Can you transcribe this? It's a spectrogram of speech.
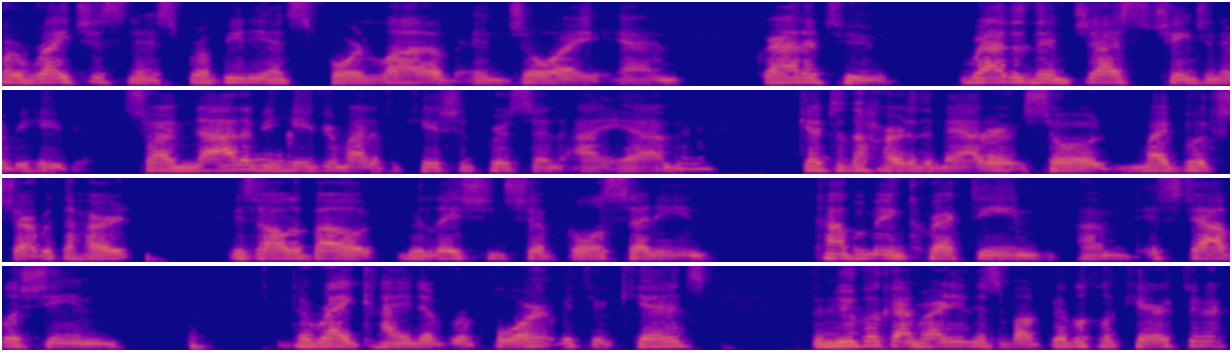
for righteousness, for obedience, for love and joy and gratitude, rather than just changing their behavior? So, I'm not a behavior modification person. I am mm-hmm. get to the heart of the matter. So, my book, Start with the Heart, is all about relationship goal setting complimenting, correcting, um, establishing the right kind of rapport with your kids. The new book I'm writing is about biblical character,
